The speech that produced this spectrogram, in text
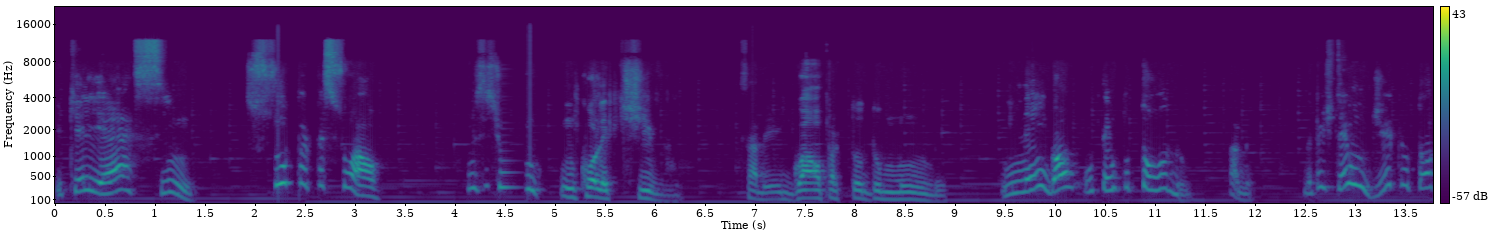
e que ele é, sim, super pessoal. Não existe um, um coletivo, sabe, igual para todo mundo. E nem igual o tempo todo, sabe? De repente tem um dia que eu tô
